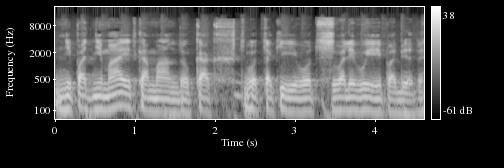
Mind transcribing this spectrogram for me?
не поднимает команду, как вот такие вот волевые победы.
